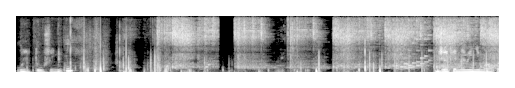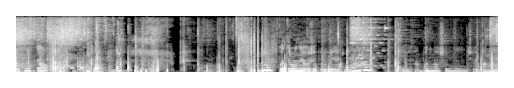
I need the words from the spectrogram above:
ультушеньку. Джеки на минималках летал. Патроны я уже проверять не буду. Я сам понимаю, что мне ничего. Погнали.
